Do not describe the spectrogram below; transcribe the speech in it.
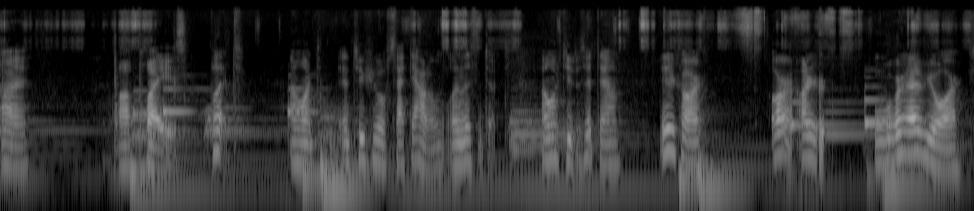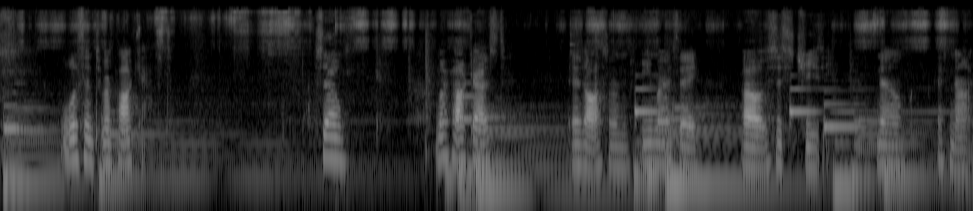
uh, uh, plays, but I want and two people sat down and listened to it. I want you to sit down in your car or on your wherever you are, listen to my podcast. So, my podcast is awesome. You might say, "Oh, this is cheesy." No, it's not.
